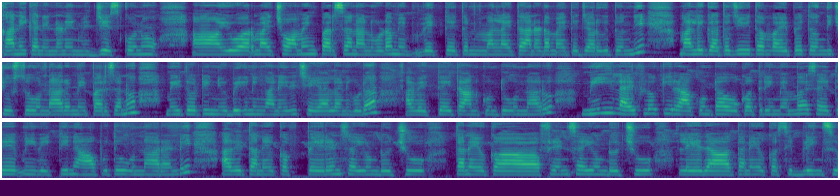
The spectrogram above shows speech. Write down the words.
కానీ ఇక నిన్న నేను మిస్ చేసుకోను. You are my charming person అని కూడా మీ వ్యక్తి అయితే మిమ్మల్ని అయితే అనడం అయితే జరుగుతుంది. మళ్ళీ గత జీవితం వైపే తొంగి చూస్తూ ఉన్నారు మీ పర్సను మీతోటి న్యూ బిగినింగ్ అనేది చేయాలని కూడా ఆ వ్యక్తి అయితే అనుకుంటూ ఉన్నారు. మీ లైఫ్లోకి రాకుండా ఒక త్రీ మెంబర్స్ అయితే మీ వ్యక్తిని ఆపుతూ ఉన్నారండి. అది తన యొక్క పేరెంట్స్ అయి ఉండొచ్చు తన యొక్క ఫ్రెండ్స్ అయి ఉండొచ్చు లేదా తన యొక్క సిబ్లింగ్స్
